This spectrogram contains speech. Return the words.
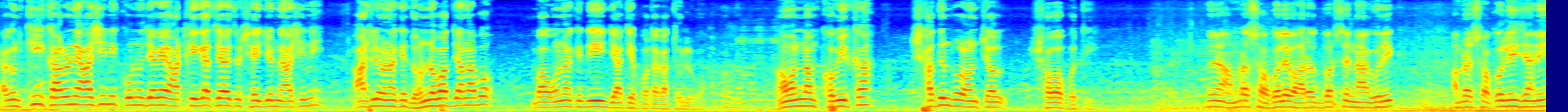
এখন কি কারণে আসেনি কোনো জায়গায় আটকে গেছে হয়তো সেই জন্য আসেনি। আসলে ওনাকে ধন্যবাদ জানাব বা ওনাকে দিয়ে জাতীয় পতাকা তুলব। আমার নাম খবির খা স্বাধীনপুর অঞ্চল সভাপতি। আমরা সকলে ভারতবর্ষের নাগরিক। আমরা সকলেই জানি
